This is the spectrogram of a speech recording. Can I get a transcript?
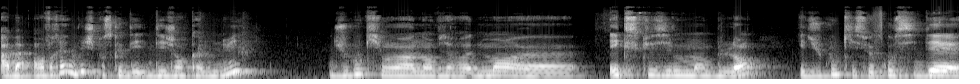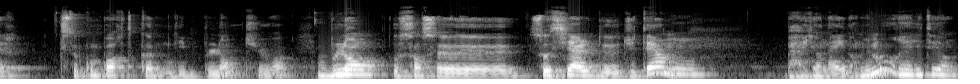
Ah bah en vrai, oui, je pense que des, des gens comme lui, du coup, qui ont un environnement euh, exclusivement blanc, et du coup, qui se considèrent, qui se comportent comme des blancs, tu vois. Blancs au sens euh, social de- du terme, Mm. bah il y en a énormément en réalité. hein.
